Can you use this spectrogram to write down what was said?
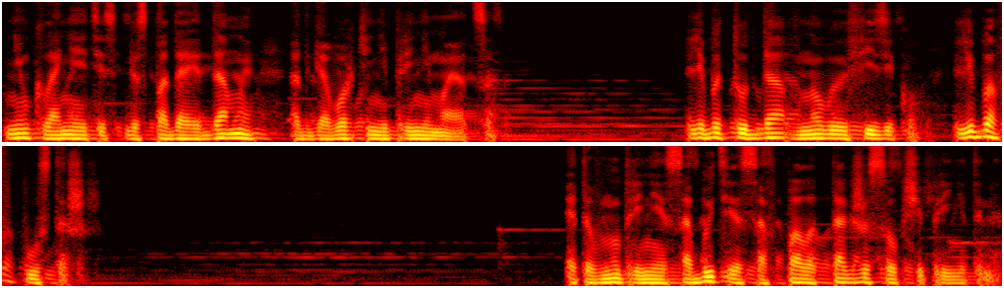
Не уклоняйтесь, господа и дамы, отговорки не принимаются. Либо туда, в новую физику, либо в пустошь. Это внутреннее событие совпало также с общепринятыми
